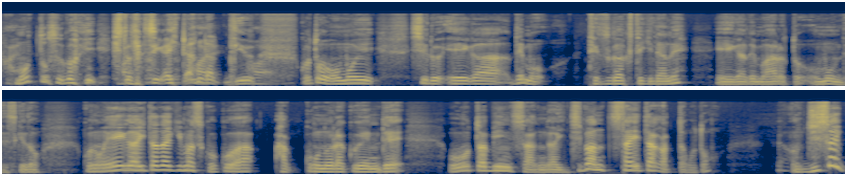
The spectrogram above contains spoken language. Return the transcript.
はい。もっとすごい人たちがいたんだっていうはい。ことを思い知る映画でも哲学的なね映画でもあると思うんですけどこの映画いただきます。ここは発酵の楽園で太田敏さんが一番伝えたかったこと実際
